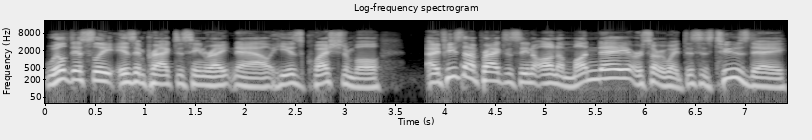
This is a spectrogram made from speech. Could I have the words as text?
Will Dissly isn't practicing right now. He is questionable. If he's not practicing on a Monday, or sorry, wait, this is Tuesday.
